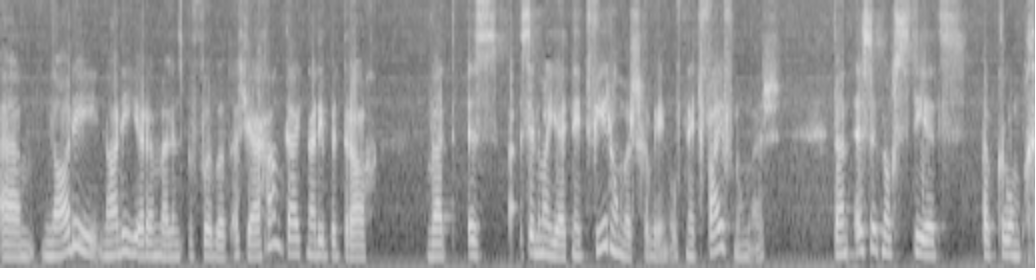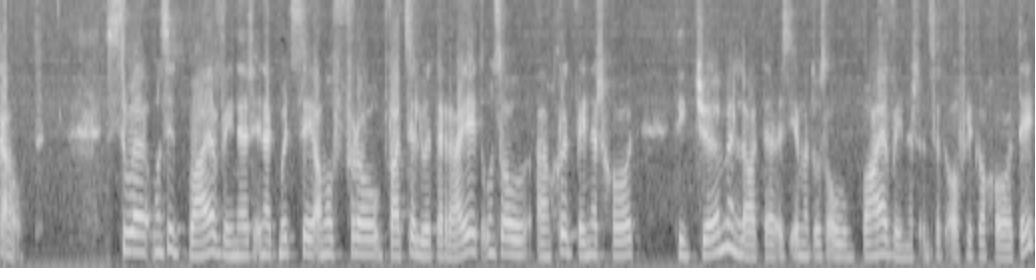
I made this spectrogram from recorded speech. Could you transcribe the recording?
ehm um, na die na die Here Millens byvoorbeeld as jy gaan kyk na die bedrag wat is sê net maar jy het net 4 nommers gewen of net 5 nommers dan is dit nog steeds 'n klomp geld. So ons het baie wenners en ek moet sê almal vra op watter lotery het ons al um, groot wenners gehad. Die German Lotto is een wat ons al baie wenners in Suid-Afrika gehad het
